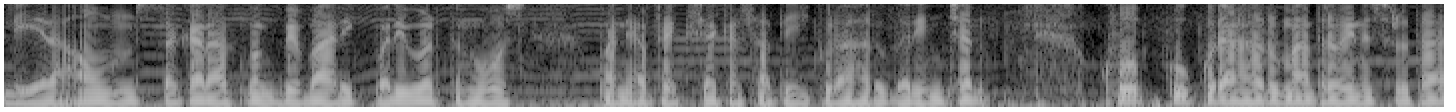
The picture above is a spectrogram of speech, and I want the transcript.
लिएर आउन् सकारात्मक व्यवहारिक परिवर्तन होस् भन्ने अपेक्षाका साथ यी कुराहरू गरिन्छन्। खोपको कुराहरू मात्र होइन श्रोता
